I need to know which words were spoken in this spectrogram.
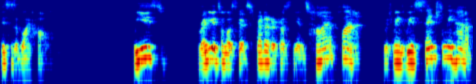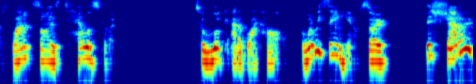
this is a black hole. We used radio telescopes spread out across the entire planet, which means we essentially had a planet-sized telescope to look at a black hole. But what are we seeing here? So this shadow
